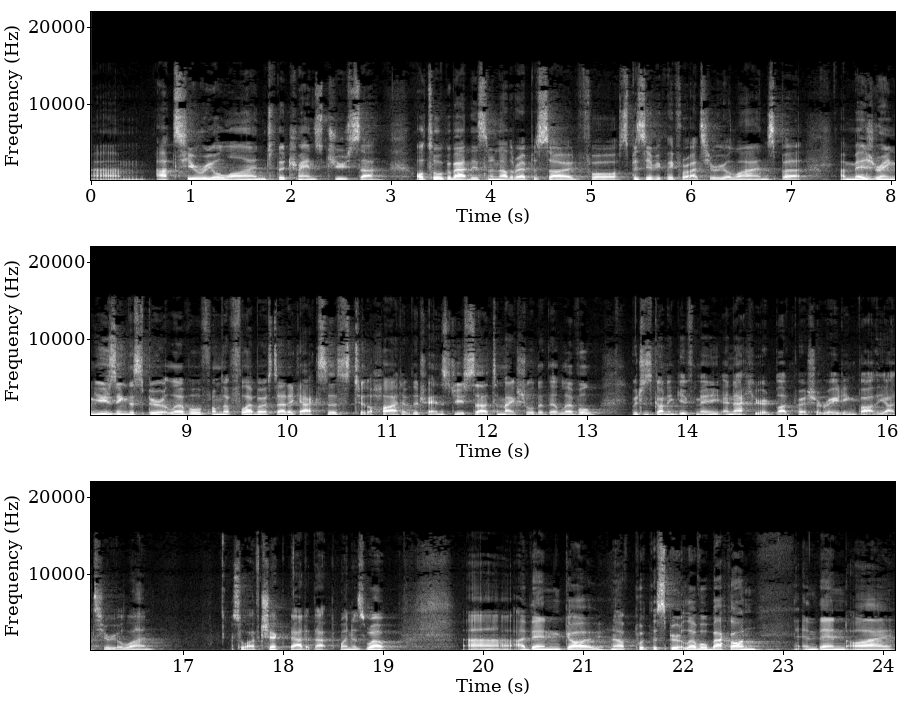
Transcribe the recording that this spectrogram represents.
um, arterial line to the transducer. I'll talk about this in another episode for specifically for arterial lines, but I'm measuring using the spirit level from the phlebostatic axis to the height of the transducer to make sure that they're level, which is going to give me an accurate blood pressure reading by the arterial line. So I've checked that at that point as well. Uh, I then go and I put the spirit level back on, and then I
